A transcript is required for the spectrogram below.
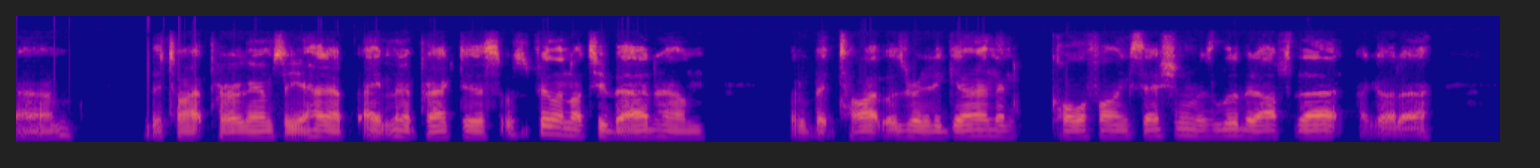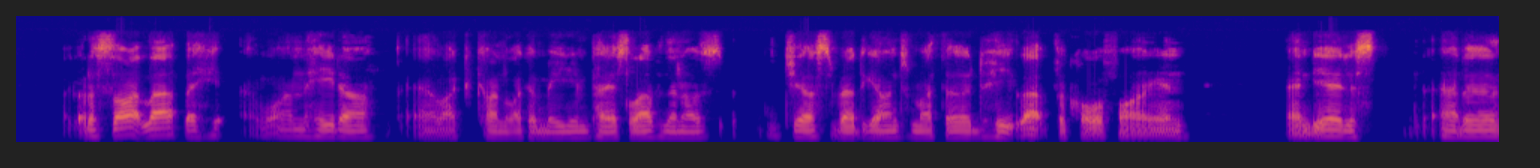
Um, the tight program. So you had a eight minute practice. was feeling not too bad. Um, a little bit tight, but was ready to go. And then qualifying session was a little bit after that. I got a I got a sight lap, a one heater, uh, like kind of like a medium pace lap, and then I was just about to go into my third heat lap for qualifying, and and yeah, just had a,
